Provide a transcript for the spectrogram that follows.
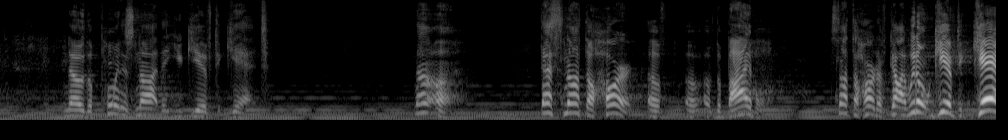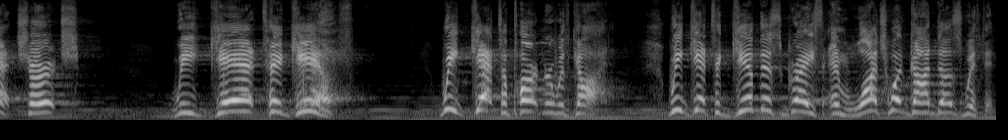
no, the point is not that you give to get. Nuh-uh. That's not the heart of, of, of the Bible. It's not the heart of God. We don't give to get, church. We get to give. We get to partner with God. We get to give this grace and watch what God does with it.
